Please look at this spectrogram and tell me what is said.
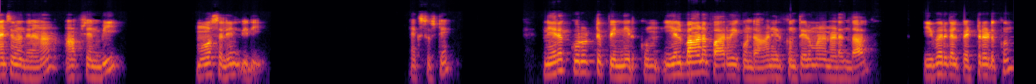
ஆன்சர் வந்து என்னன்னா ஆப்ஷன் பி மோசலின் விதி. நெக்ஸ்ட் கொஸ்டின் நிறக்குருட்டு பெண்ணிற்கும் இயல்பான பார்வை கொண்ட ஆணிற்கும் திருமணம் நடந்தால் இவர்கள் பெற்றெடுக்கும்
